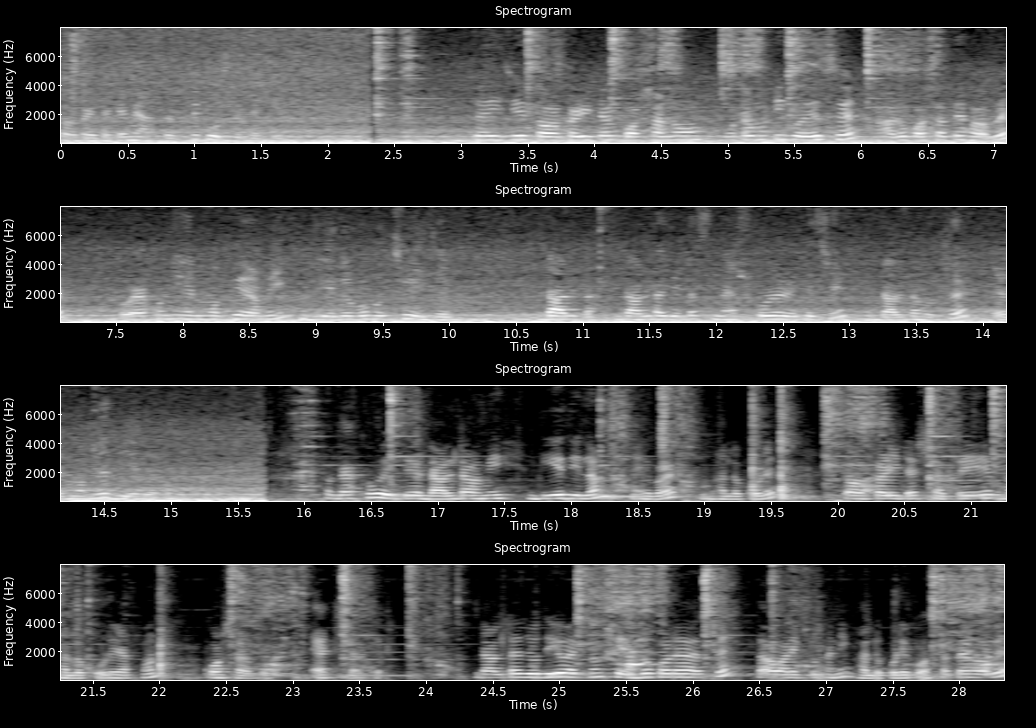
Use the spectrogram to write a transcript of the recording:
তরকারিটাকে আমি আস্তে আস্তে করতে থাকি। তো এই যে তরকারিটা কষানো মোটামুটি হয়েছে আরও কষাতে হবে। তো এখনই এর মধ্যে আমি দিয়ে দেবো হচ্ছে এই যে ডালটা। ডালটা যেটা স্ম্যাশ করে রেখেছি ডালটা হচ্ছে এর মধ্যে দিয়ে দেবো। তো দেখো এই যে ডালটা আমি দিয়ে দিলাম, এবার ভালো করে তরকারিটার সাথে ভালো করে এখন কষাবো একসাথে। ডালটা যদিও একদম সেদ্ধ করা আছে, তাও আর একটুখানি ভালো করে কষাতে হবে,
